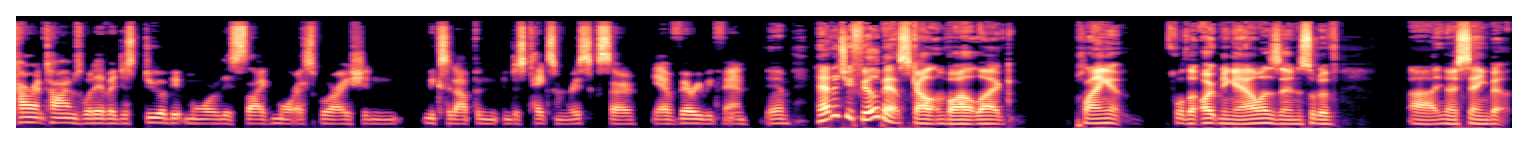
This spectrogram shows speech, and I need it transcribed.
current times, whatever. Just do a bit more of this, like more exploration, mix it up, and, and just take some risks. So yeah, very big fan. Yeah, how did you feel about Scarlet and Violet? Like playing it for the opening hours and sort of uh, you know, seeing that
